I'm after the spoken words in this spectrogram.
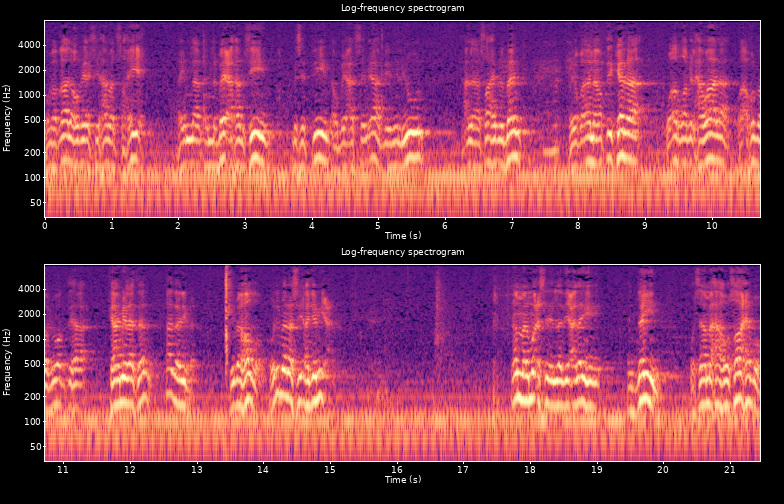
وما قاله فيها الشيخ حمد صحيح. فإن أن بيع خمسين بستين أو بيع السمئة بمليون على صاحب البنك ويقول أنا أعطيك كذا وأرضى بالحوالة وأخذها في وقتها كاملة هذا ربا. ربا فضل وربا نسيئة جميعا أما المعسر الذي عليه الدين وسامحه صاحبه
